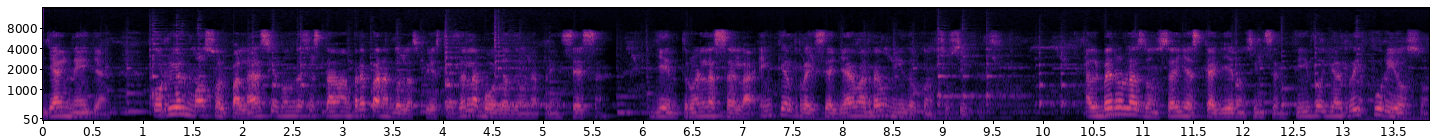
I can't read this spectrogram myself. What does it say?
Ya en ella, corrió el mozo al palacio donde se estaban preparando las fiestas de la boda de una princesa, y entró en la sala en que el rey se hallaba reunido con sus hijas. Al verlo las doncellas cayeron sin sentido y el rey furioso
